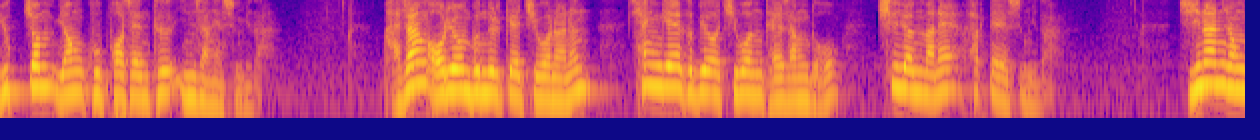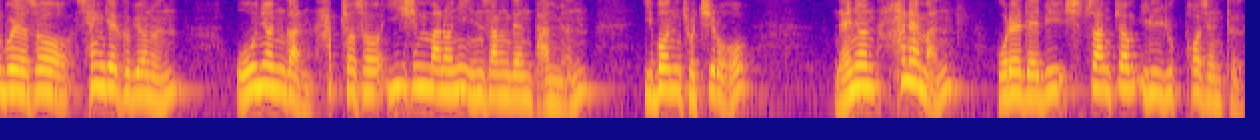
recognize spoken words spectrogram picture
6.09% 인상했습니다. 가장 어려운 분들께 지원하는 생계급여 지원 대상도 7년 만에 확대했습니다. 지난 정부에서 생계급여는 5년간 합쳐서 20만 원이 인상된 반면 이번 조치로 내년 한 해만 올해 대비 13.16%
